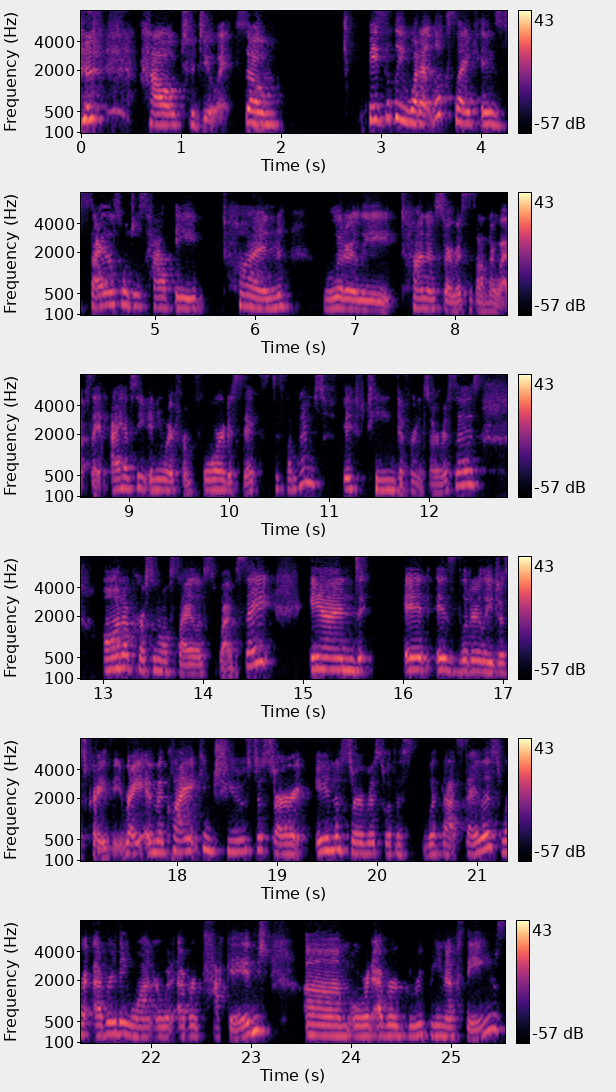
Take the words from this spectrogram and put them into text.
how to do it. So, basically, what it looks like is stylists will just have a ton literally ton of services on their website. I have seen anywhere from 4 to 6 to sometimes 15 different services on a personal stylist website and it is literally just crazy right and the client can choose to start in a service with a with that stylist wherever they want or whatever package um, or whatever grouping of things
